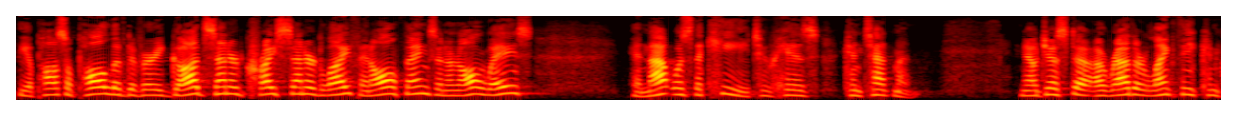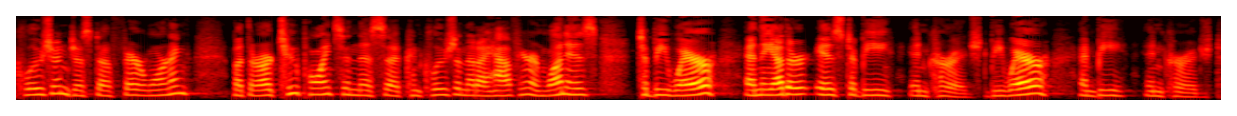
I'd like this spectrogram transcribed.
the Apostle Paul lived a very God centered, Christ centered life in all things and in all ways. And that was the key to his contentment. Now, just a, a, rather lengthy conclusion, just a fair warning, but there are two points in this uh, conclusion that I have here, and one is to beware, and the other is to be encouraged. Beware and be encouraged.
